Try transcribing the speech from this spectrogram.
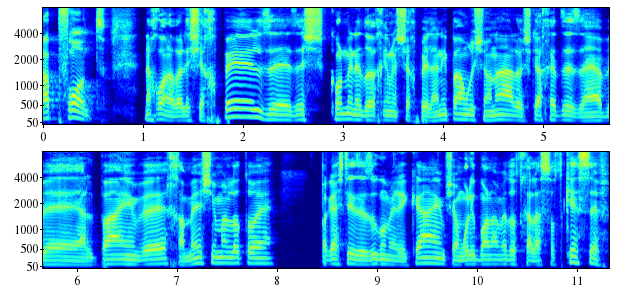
up front. נכון, אבל לשכפל, זה, זה יש כל מיני דרכים לשכפל. אני פעם ראשונה, לא אשכח את זה, זה היה ב-2005 אם אני לא טועה. פגשתי איזה זוג אמריקאים שאמרו לי בוא נלמד אותך לעשות כסף.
